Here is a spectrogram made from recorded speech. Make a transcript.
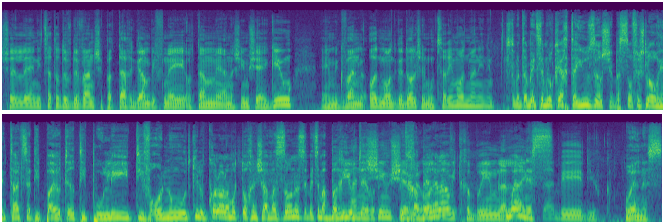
של אה, ניצת הדובדבן, שפתח גם בפני אותם אה, אנשים שהגיעו, אה, מגוון מאוד מאוד גדול של מוצרים מאוד מעניינים. זאת אומרת, אתה בעצם לוקח את ה user שבסוף יש לו אוריינטציה טיפה יותר טיפולית, טבעונות, כאילו כל העולמות תוכן שהמזון הזה בעצם הבריא יותר מתחבר אליו. אנשים שמאוד מתחברים ללייקסטייל, בדיוק. wellness.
